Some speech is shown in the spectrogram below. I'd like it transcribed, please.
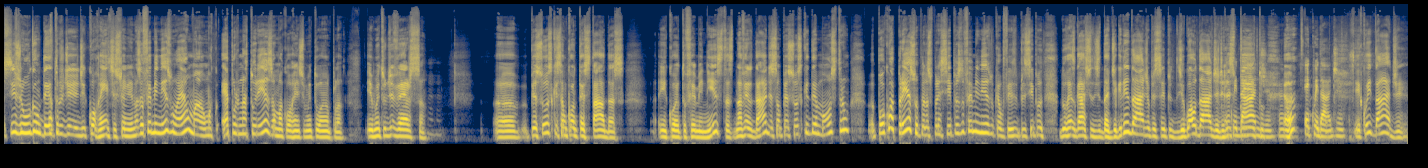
se julgam dentro de, de correntes femininas, mas o feminismo é uma, uma é por natureza uma corrente muito ampla e muito diversa. Uhum. Uh, pessoas que são contestadas enquanto feministas, na verdade, são pessoas que demonstram pouco apreço pelos princípios do feminismo, que é o princípio do resgate de, da dignidade, o princípio de igualdade, de Equidade. respeito. Hã? Equidade. Equidade.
